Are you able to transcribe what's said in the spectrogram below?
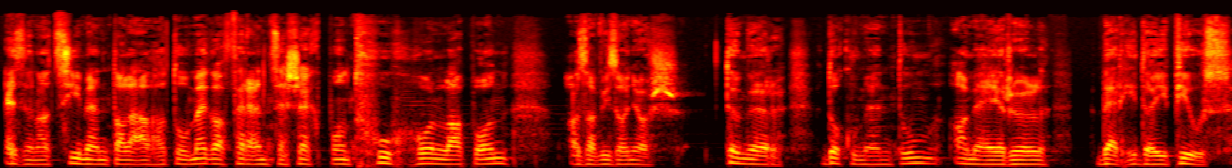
Ezen a címen található meg a ferencesek.hu honlapon az a bizonyos tömör dokumentum, amelyről Berhidai Pius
